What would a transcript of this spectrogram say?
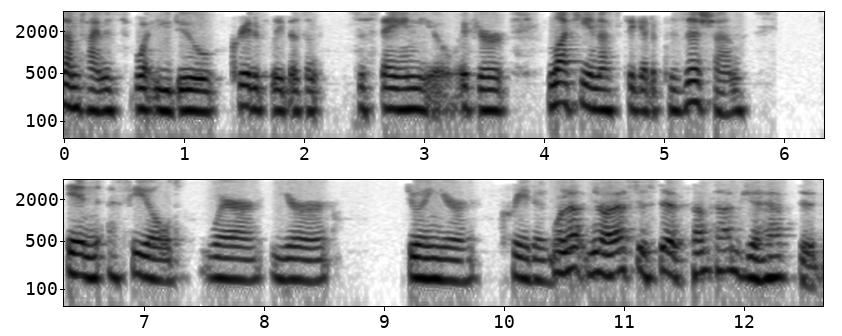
sometimes what you do creatively doesn't sustain you. If you're lucky enough to get a position in a field where you're doing your creative. Well, you know, that's just it. Sometimes you have to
